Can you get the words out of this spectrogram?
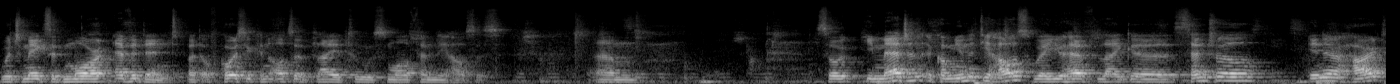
which makes it more evident but of course you can also apply it to small family houses. Um, so imagine a community house where you have like a central inner heart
